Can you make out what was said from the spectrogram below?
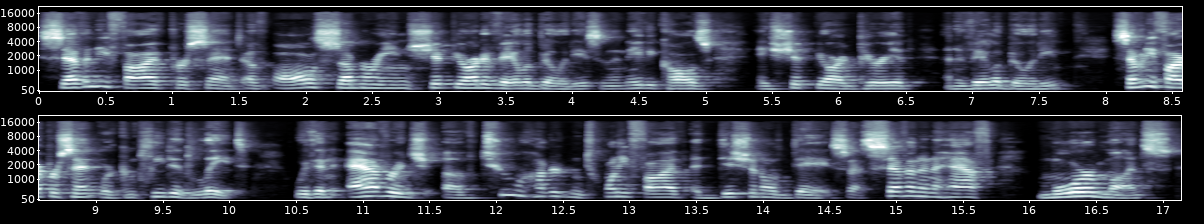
75% of all submarine shipyard availabilities, and the Navy calls a shipyard period an availability, 75% were completed late with an average of 225 additional days. So that's seven and a half more months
